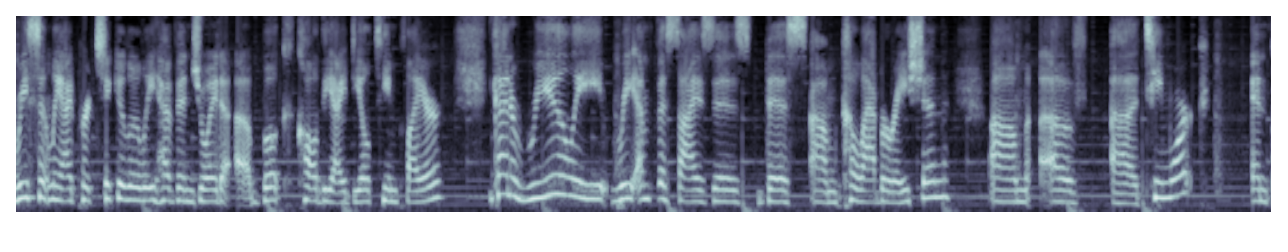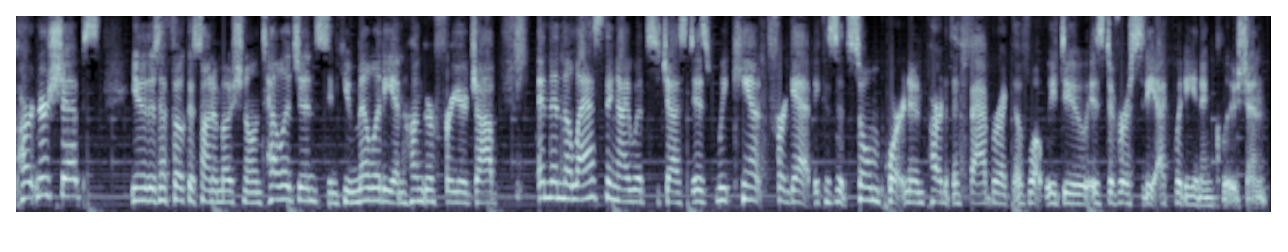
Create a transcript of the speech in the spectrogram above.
recently I particularly have enjoyed a, book called The Ideal Team Player. It kind of really reemphasizes this um, collaboration um, of uh, teamwork and partnerships. You know, there's a focus on emotional intelligence and humility and hunger for your job. And then the last thing I would suggest is we can't forget because it's so important and part of the fabric of what we do is diversity, equity, and inclusion.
